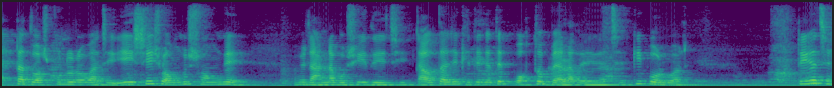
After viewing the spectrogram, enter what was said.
একটা দশ পনেরো বাজে, এসে সঙ্গে সঙ্গে আমি রান্না বসিয়ে দিয়েছি। তাও তো আজকে খেতে খেতে কত বেলা হয়ে গেছে, কি করব আর? ঠিক আছে?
